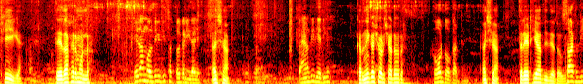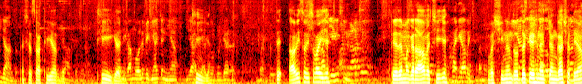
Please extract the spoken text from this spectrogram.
ਠੀਕ ਹੈ। ਤੇ ਇਹਦਾ ਫਿਰ ਮੁੱਲ? ਇਹਦਾ ਮੁੱਲ ਦੀ ਵੀ ਜੀ 70 ਕਰੀਦਾ ਜੇ। ਅੱਛਾ। 65 ਦੀ ਦੇ ਦਈਏ। ਕਰਨੀ ਕਾ ਛੋਟ ਛੋਟ ਹੋਰ? ਹੋਰ ਦੋ ਕਰ ਦਿੰਦੇ। ਅੱਛਾ। 63000 ਦੀ ਦੇ ਦੋਗੇ? 60 ਦੀ ਜਾਨ ਦੋ। ਅੱਛਾ 60000 ਦੀ। ਠੀਕ ਹੈ ਜੀ। ਨਿਕਾ ਮੁੱਲ ਵਿਕੀਆਂ ਚੰਗੀਆਂ ਠੀਕ ਹੈ। ਦੋ ਦੋ ਹਜ਼ਾਰ ਬਣਦੇ। ਤੇ ਆ ਵੀ ਸੋਈ ਸਵਾਈ ਜੇ? ਇਹ ਵੀ ਸੀ ਤੇ ਇਹਦੇ ਮਗਰ ਆ ਵੱਛੀ ਜੇ। ਹਾਂਜੀ ਆ ਬੱਚੀ ਵੱਛੀ ਨੂੰ ਦੁੱਧ ਕਿਸੇ ਨੇ ਚੰਗਾ ਛੱਡਿਆ।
